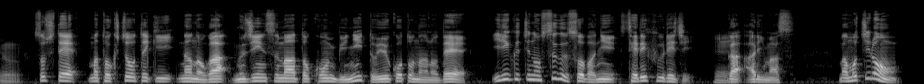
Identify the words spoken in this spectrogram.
うん、そして、まあ、特徴的なのが無人スマートコンビニということなので入り口のすぐそばにセルフレジがあります、まあ、もちろん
